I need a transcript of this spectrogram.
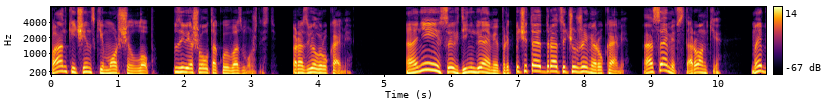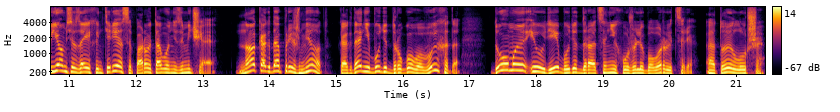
Пан Кичинский морщил лоб, взвешивал такую возможность. Развел руками. «Они с их деньгами предпочитают драться чужими руками, а сами в сторонке. Мы бьемся за их интересы, порой того не замечая. Но когда прижмет, когда не будет другого выхода, думаю, иудей будет драться не хуже любого рыцаря, а то и лучше.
